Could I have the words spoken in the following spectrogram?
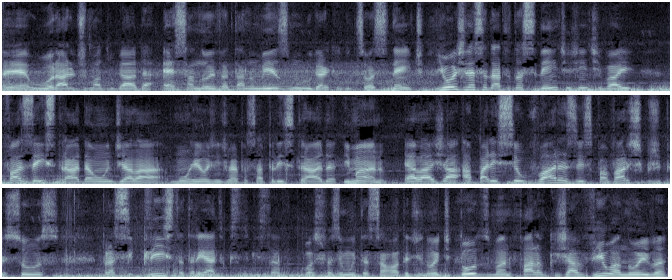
é, o horário de madrugada, essa noiva está no mesmo lugar que aconteceu o acidente. E hoje, nessa data do acidente, a gente vai fazer a estrada onde ela morreu, a gente vai passar pela estrada. E, mano, ela já apareceu várias vezes para vários tipos de pessoas, para ciclista, tá ligado? Ciclista gosta de fazer muito essa rota de noite. Todos, mano, falam que já viu a noiva.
